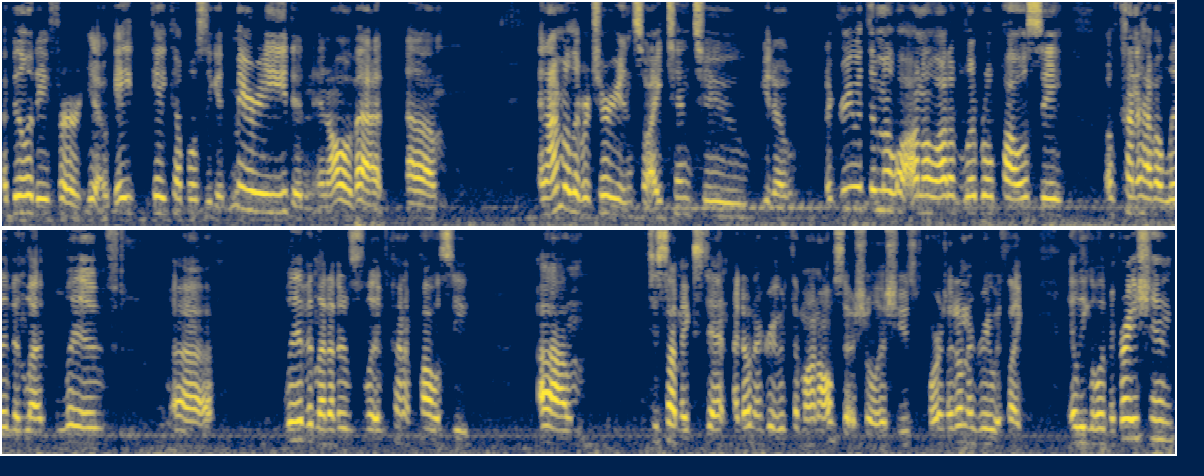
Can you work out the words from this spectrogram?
ability for you know gay gay couples to get married, and and all of that. Um, and I'm a libertarian, so I tend to you know agree with them on a lot of liberal policy of kind of have a live and let live, uh, live and let others live kind of policy. Um, to some extent. I don't agree with them on all social issues, of course. I don't agree with like illegal immigration.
